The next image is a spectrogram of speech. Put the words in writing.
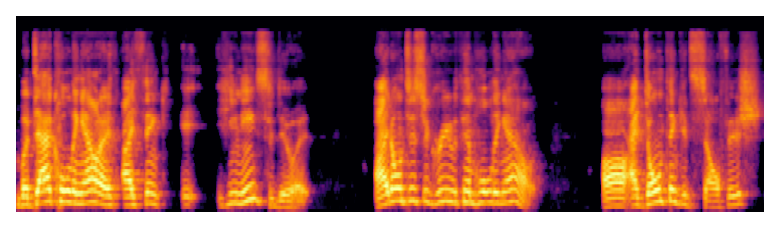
But Dak holding out, I, I think it, he needs to do it. I don't disagree with him holding out. Uh, I don't think it's selfish.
